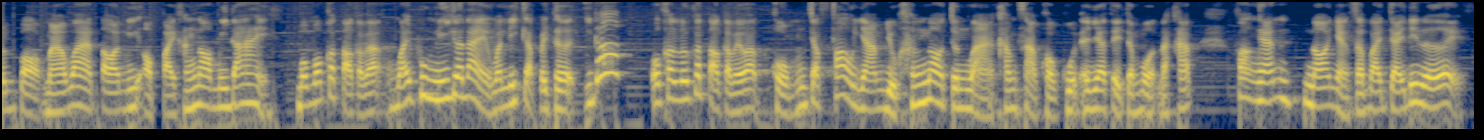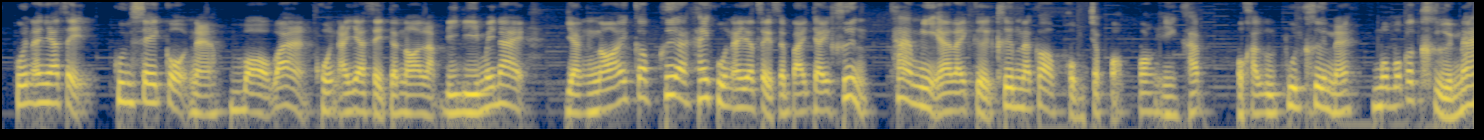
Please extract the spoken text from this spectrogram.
นบอกมาว่าตอนนี้ออกไปข้างนอกไม่ได้โมโมก็ตอบกลับว่าไว้พรุ่งนี้ก็ได้ วันนี้กลับไปเถอะอีดอกโอคารุก็ตอบกลับไปว่า ผมจะเฝ้ายามอยู่ข้างนอกจนกว่าคำสาปของคุณอายาเสะจะหมดนะครับ เพราะงั้นนอนอย่างสบายใจได้เลย คุณอายาเสะคุณเซโกะนะ บอกว่าคุณอายาเสะจะนอนหลับดีๆ ไม่ได้ อย่างน้อยก็เพื่อให้คุณอายาเสะสบายใจขึ้น ถ้ามีอะไรเกิดขึ้นแล้วก็ผมจะปกป้องเองครับ โอคารุพูดขึ้นนะ โมโมก็ขืนหน้า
